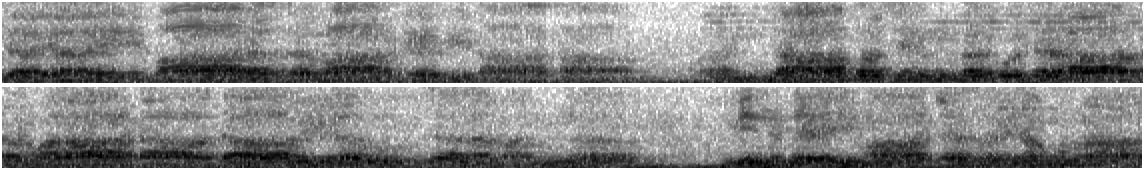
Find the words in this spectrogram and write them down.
जय भारत भाग्य विधाता। पंजाब सिंध गुजरात मराठा द्राविड उज्जल बंग। विंध्य हिमाचल यमुना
